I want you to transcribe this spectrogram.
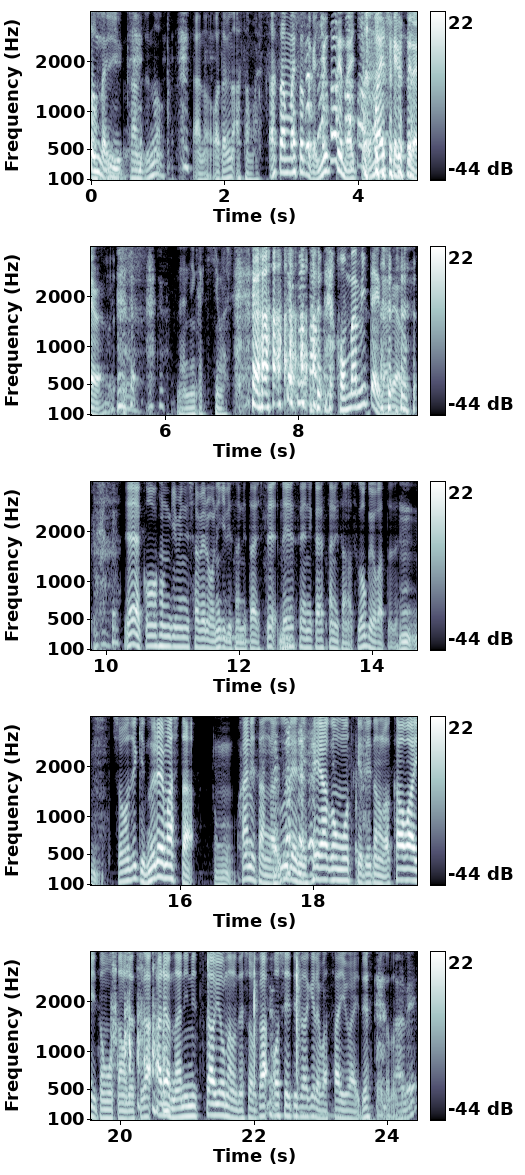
欲んなんいいしい感じのあの渡部の浅ましさ浅ましさとか言ってないってお前しか言ってないわ。何人か聞きました。ほんまみたいになるやろ。やや興奮気味にしゃべるおにぎりさんに対して冷静に返す谷さんがすごく良かったです、うん正直濡れました。うん。うん谷さんが腕にヘアゴムをつけていたのが可愛いと思ったのですがあれは何に使うようなのでしょうか？教えていただければ幸いです。ということで。あれ？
